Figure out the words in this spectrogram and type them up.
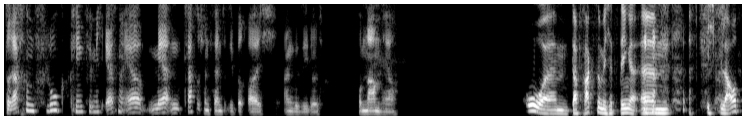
Drachenflug klingt für mich erstmal eher mehr im klassischen Fantasy-Bereich angesiedelt. Vom Namen her. Oh, ähm, da fragst du mich jetzt Dinge. Ähm, ich glaube,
